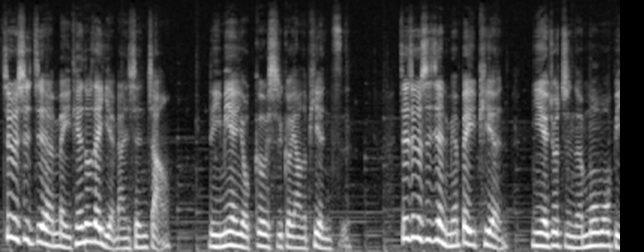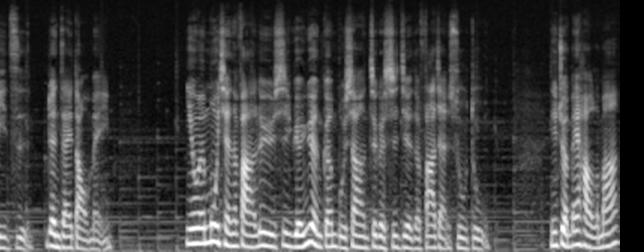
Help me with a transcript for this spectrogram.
这个世界每天都在野蛮生长，里面有各式各样的骗子。在这个世界里面被骗，你也就只能摸摸鼻子，认栽倒霉。因为目前的法律是远远跟不上这个世界的发展速度。你准备好了吗？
